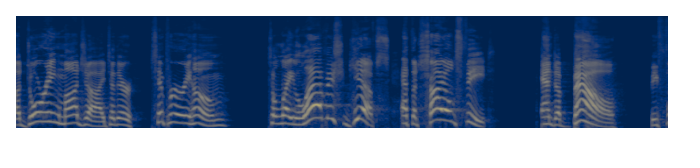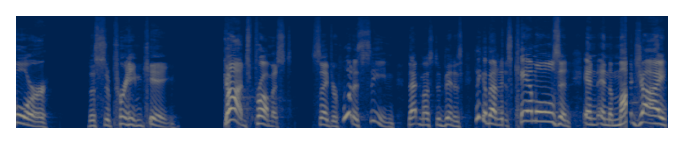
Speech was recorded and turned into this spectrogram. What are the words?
adoring magi to their temporary home to lay lavish gifts at the child's feet and to bow before the supreme king. God's promised Savior. What a scene that must have been. As, think about it as camels and, and, and the Magi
